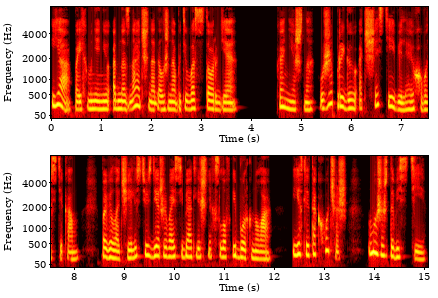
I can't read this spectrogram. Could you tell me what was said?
Я, по их мнению, однозначно должна быть в восторге. Конечно, уже прыгаю от счастья и виляю хвостиком. Повела челюстью, сдерживая себя от лишних слов, и буркнула. «Если так хочешь, можешь довести.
